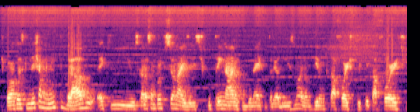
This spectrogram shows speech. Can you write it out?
Tipo, é uma coisa que me deixa muito bravo é que os caras são profissionais, eles, tipo, treinaram com o boneco, tá ligado? Eles, mano, viram que tá forte, porque tá forte,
